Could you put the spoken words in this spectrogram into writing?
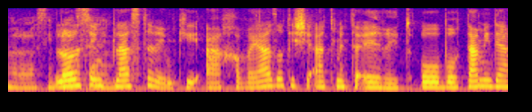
ולא לשים לא פלסטרים. לא לשים פלסטרים, כי החוויה הזאת שאת מתארת, או באותה מידה,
